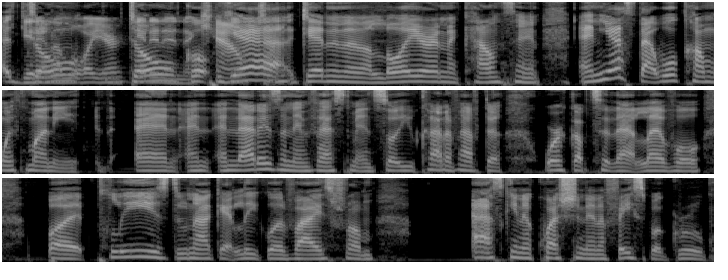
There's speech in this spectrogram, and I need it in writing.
uh, getting a don't lawyer don't getting an go accountant. yeah getting a lawyer and accountant. And yes that will come with money. And and and that is an investment. So you kind of have to work up to that level. But please do not get legal advice from asking a question in a facebook group.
